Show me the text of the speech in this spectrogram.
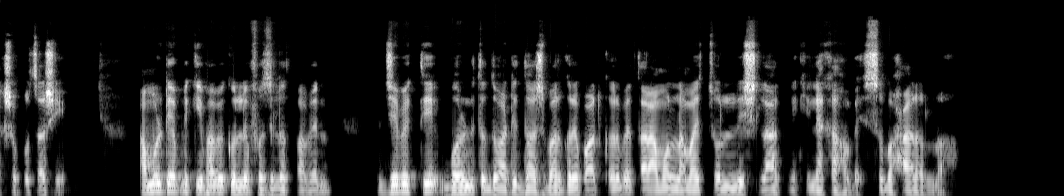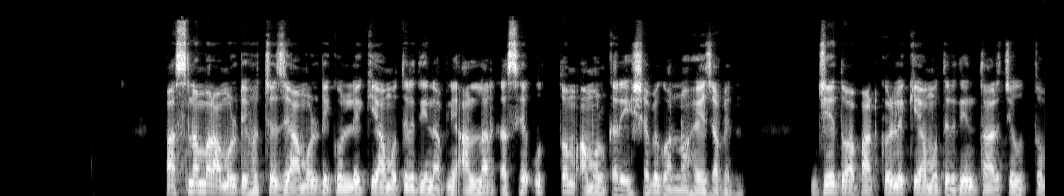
একশো পঁচাশি। আমলটি আপনি কীভাবে করলে ফজিলত পাবেন? যে ব্যক্তি বর্ণিত দোয়াটি দশ বার করে পাঠ করবে, তার আমল নামায় চল্লিশ লাখ নিখি লেখা হবে সুবাহান্লাহ পাঁচ নম্বর আমলটি হচ্ছে যে আমলটি করলে কিয়ামতের দিন আপনি আল্লাহর কাছে উত্তম আমলকারী হিসাবে গণ্য হয়ে যাবেন। যে দোয়া পাঠ করলে কিয়ামতের দিন তার চেয়ে উত্তম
